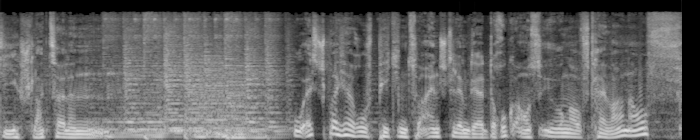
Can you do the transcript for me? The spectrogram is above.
Die Schlagzeilen. US-Sprecher ruft Peking zur Einstellung der Druckausübung auf Taiwan auf.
